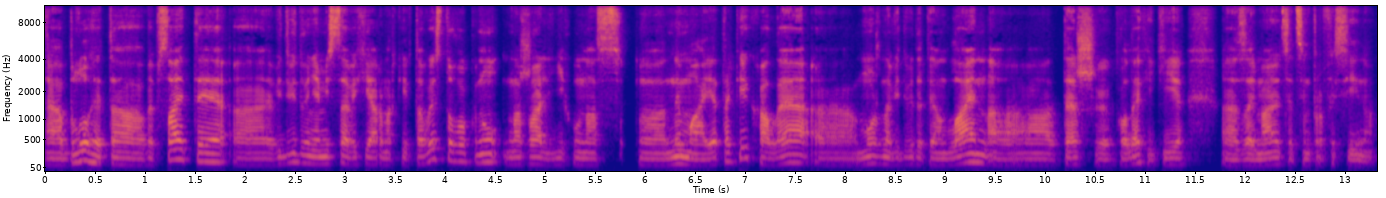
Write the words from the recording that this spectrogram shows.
Е, Блоги та вебсайти, е, відвідування місцевих ярмарків та виставок. Ну, на жаль, їх у нас е, немає таких, але можна відвідати онлайн теж колег, які займаються цим професійно.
